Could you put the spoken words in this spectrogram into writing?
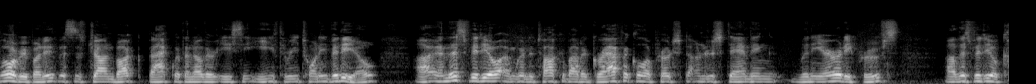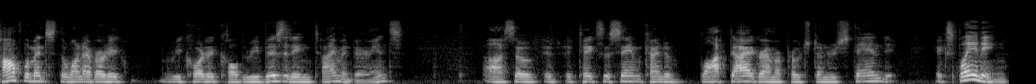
Hello everybody, this is John Buck back with another ECE 320 video. Uh, in this video I'm going to talk about a graphical approach to understanding linearity proofs. Uh, this video complements the one I've already recorded called Revisiting Time Invariance. Uh, so it, it, takes the same kind of block diagram approach to understand, explaining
